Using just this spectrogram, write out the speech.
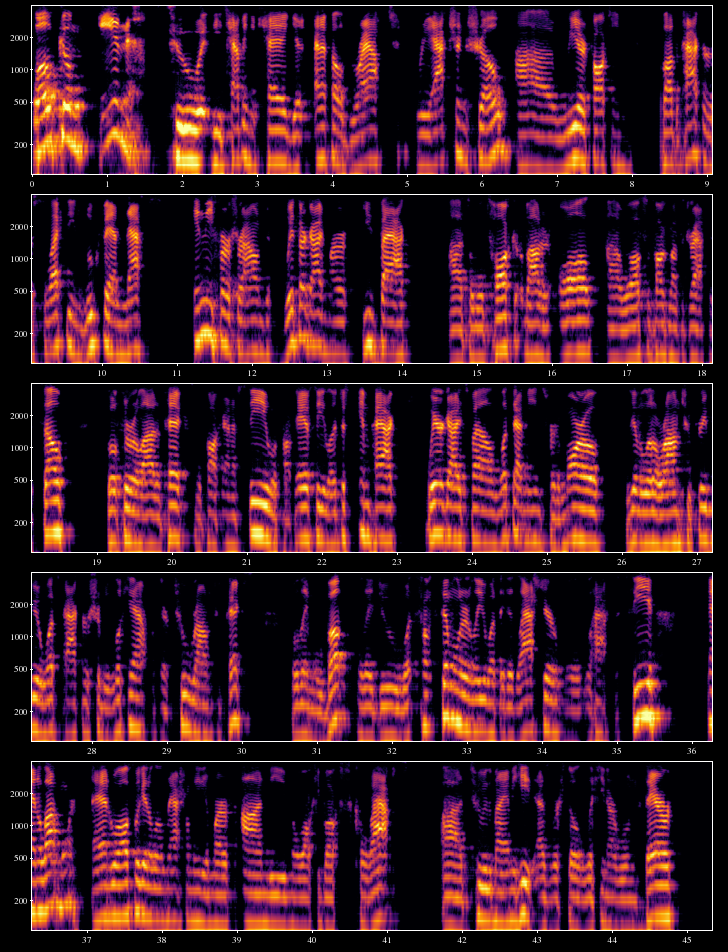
Welcome in to the Tapping the Keg NFL Draft Reaction Show. Uh, we are talking about the Packers selecting Luke Van Ness in the first round with our guy Murph. He's back. Uh, so we'll talk about it all. Uh, we'll also talk about the draft itself, go through a lot of the picks. We'll talk NFC, we'll talk AFC, let just impact where guys fell, what that means for tomorrow. We'll give a little round two preview of what Packers should be looking at with their two round two picks. Will they move up? Will they do what some similarly what they did last year? We'll, we'll have to see, and a lot more. And we'll also get a little national media Murph on the Milwaukee Bucks collapse uh, to the Miami Heat as we're still licking our wounds there.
